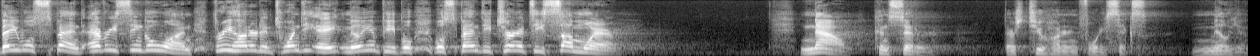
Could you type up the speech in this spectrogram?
They will spend, every single one, 328 million people will spend eternity somewhere. Now consider there's 246 million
